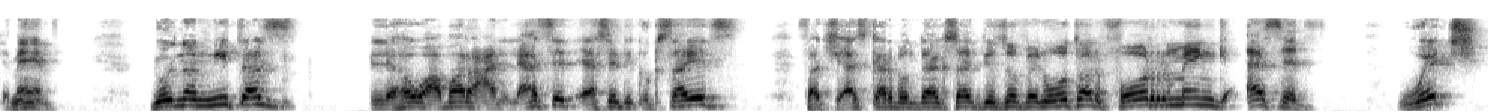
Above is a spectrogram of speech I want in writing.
تمام؟ دول non-metals اللي هو عبارة عن ال acid ال acidic oxides such as carbon dioxide dissolved in water forming acids which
